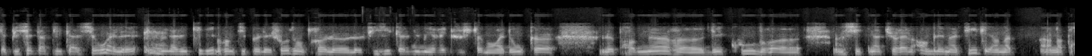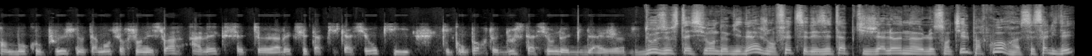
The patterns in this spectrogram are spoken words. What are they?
Et puis cette application, elle, est, elle équilibre un petit peu les choses entre le, le physique et le numérique justement. Et donc le promeneur découvre un site naturel emblématique et on, a, on, apprend beaucoup plus, notamment sur son histoire, avec cette, avec cette application qui, qui comporte 12 stations de guidage. 12 stations de guidage, en fait, c'est des étapes qui jalonnent le sentier, le parcours C'est ça l'idée?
